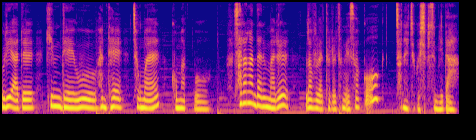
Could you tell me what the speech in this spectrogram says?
우리 아들 김대우한테 정말 고맙고 사랑한다는 말을 러브레터를 통해서 꼭 전해주고 싶습니다.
